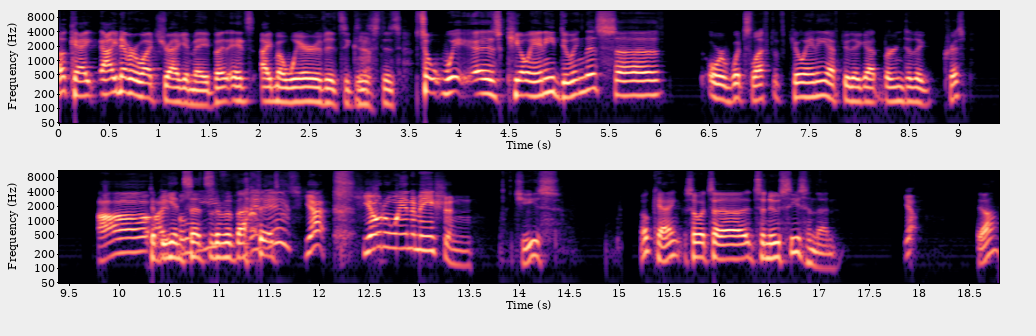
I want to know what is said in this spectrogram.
Okay, I never watched Dragon Maid, but it's I'm aware of its existence. So, wait, is KyoAni doing this, uh, or what's left of KyoAni after they got burned to the crisp? Uh, To be I insensitive about it. It is, yeah. Kyoto Animation. Jeez. Okay, so it's a it's a new season then. Yep. Yeah.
